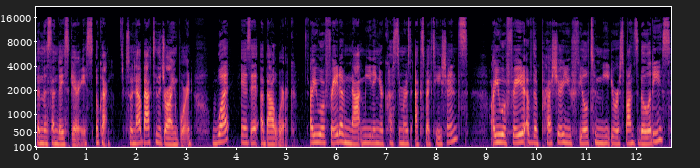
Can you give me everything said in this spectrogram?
than the Sunday scaries. Okay, so now back to the drawing board. What is it about work? Are you afraid of not meeting your customers' expectations? Are you afraid of the pressure you feel to meet your responsibilities?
